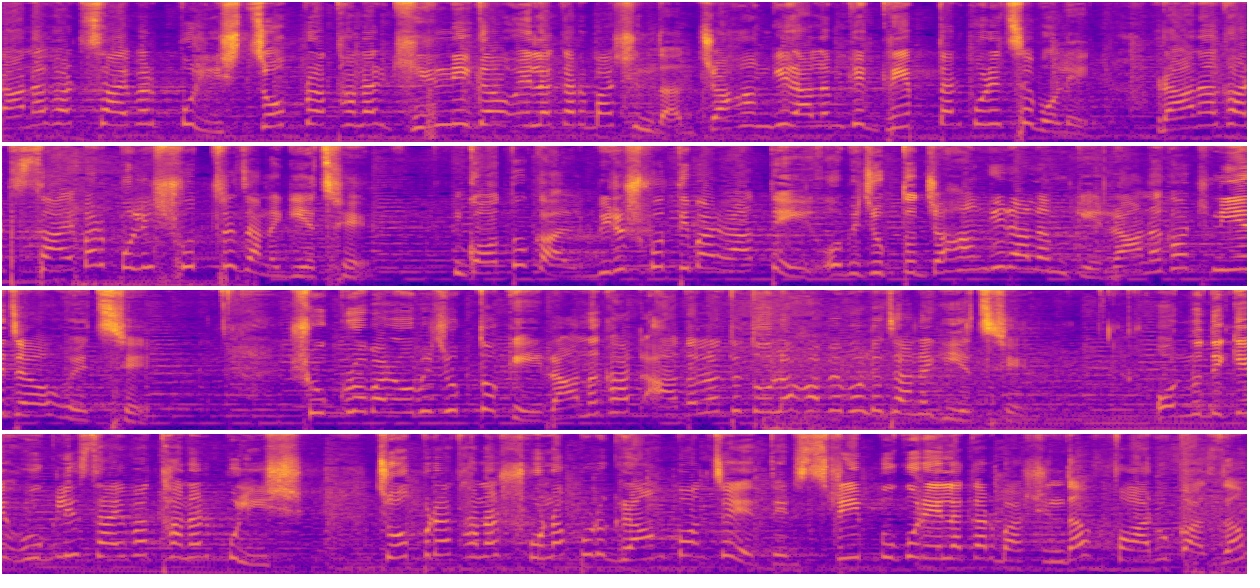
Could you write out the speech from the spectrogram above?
রানাঘাট সাইবার পুলিশ চোপড়া থানার ঘিরনিগাঁও এলাকার বাসিন্দা জাহাঙ্গীর আলমকে গ্রেপ্তার করেছে বলে রানাঘাট সাইবার পুলিশ সূত্রে জানা গিয়েছে। গতকাল বৃহস্পতিবার রাতেই অভিযুক্ত জাহাঙ্গীর আলমকে রানাঘাট নিয়ে যাওয়া হয়েছে। শুক্রবার অভিযুক্তকে রানাঘাট আদালতে তোলা হবে বলে জানা গিয়েছে। অন্যদিকে হুগলি সাইবার থানার পুলিশ চোপড়া থানার সোনাপুর গ্রাম পঞ্চায়েতের শ্রীপুকুর এলাকার বাসিন্দা ফারুক আজম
